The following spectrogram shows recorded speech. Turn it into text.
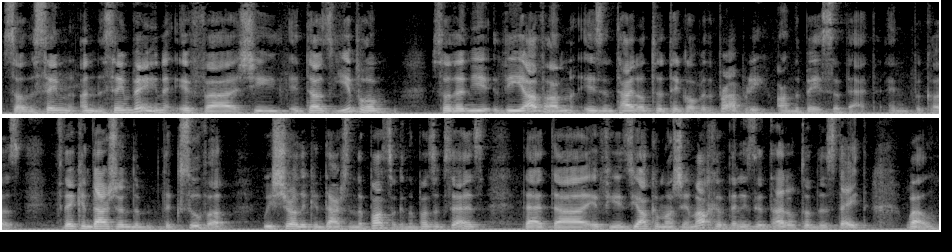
So the same, on the same vein, if uh, she it does yibum, so then the, the yavam is entitled to take over the property on the base of that, and because if they can darshan the, the ksuva, we surely can dash darshan the pasuk, and the pasuk says that uh, if he is Hashem achiv, then he's entitled to the estate. Well,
